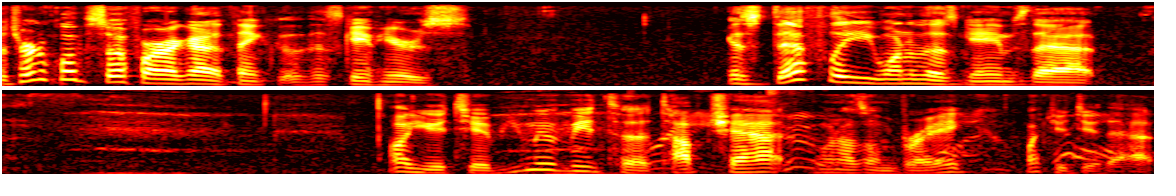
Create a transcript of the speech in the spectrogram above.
So Turtle Club so far, I gotta think that this game here is is definitely one of those games that. Oh, YouTube, you moved me to top chat when I was on break. Why'd you do that?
